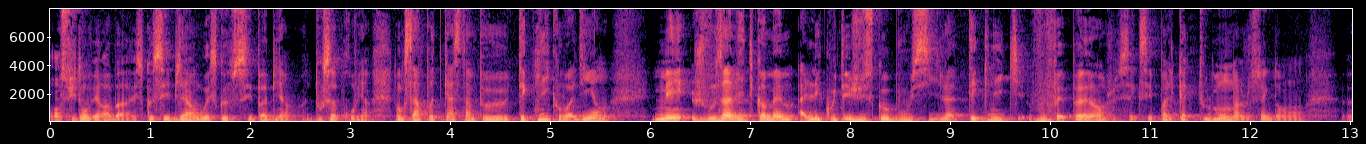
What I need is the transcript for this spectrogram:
ensuite on verra bah, est-ce que c'est bien ou est-ce que c'est pas bien, d'où ça provient? Donc c'est un podcast un peu technique on va dire, mais je vous invite quand même à l'écouter jusqu'au bout si la technique vous fait peur. Je sais que c'est pas le cas de tout le monde, hein. je sais que dans, euh,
